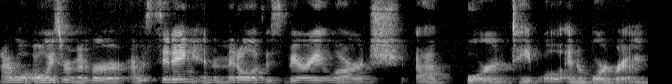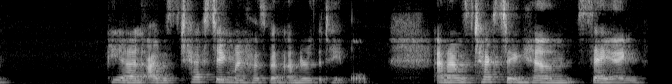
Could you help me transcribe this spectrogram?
I will always remember I was sitting in the middle of this very large uh, board table in a boardroom. And I was texting my husband under the table. And I was texting him saying,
